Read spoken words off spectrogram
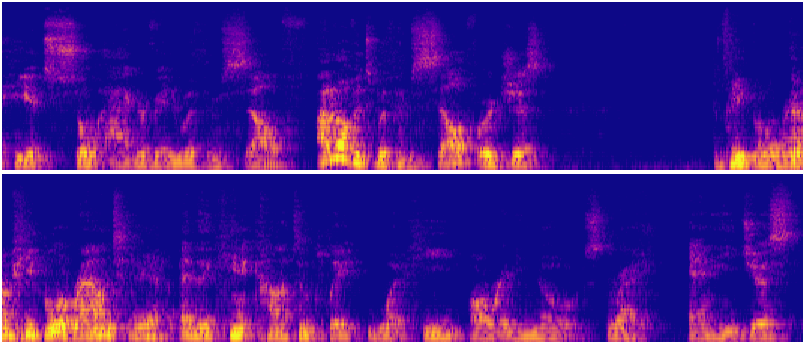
he gets so aggravated with himself i don't know if it's with himself or just The people the around. him. people around him Yeah. and they can't contemplate what he already knows Right. and he just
